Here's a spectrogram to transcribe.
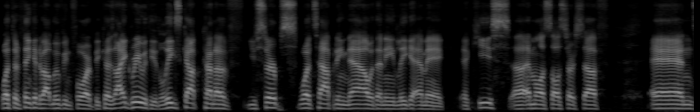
what they're thinking about moving forward because I agree with you. The Leagues Cup kind of usurps what's happening now with any Liga MA Keys, uh, MLS All Star stuff, and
